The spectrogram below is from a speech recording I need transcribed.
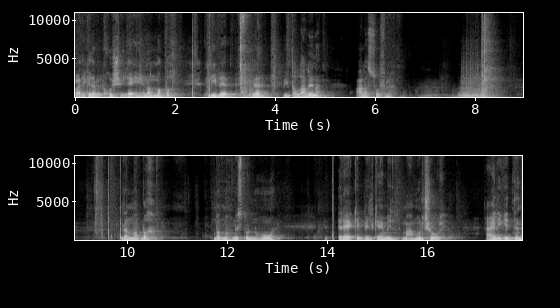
بعد كده بنخش نلاقي هنا المطبخ. ليه باب؟ ده بيطلع لنا على السفرة. ده المطبخ. مطبخ ميزته إن هو راكب بالكامل معمول شغل عالي جدا.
